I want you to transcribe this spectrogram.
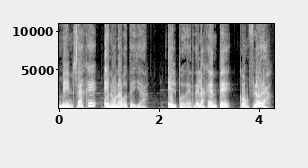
Mensaje en una botella. El poder de la gente con Flora.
